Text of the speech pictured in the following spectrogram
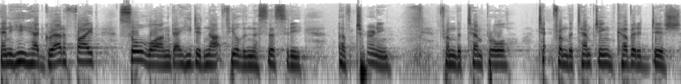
and he had gratified so long that he did not feel the necessity of turning from the temporal from the tempting coveted dish.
